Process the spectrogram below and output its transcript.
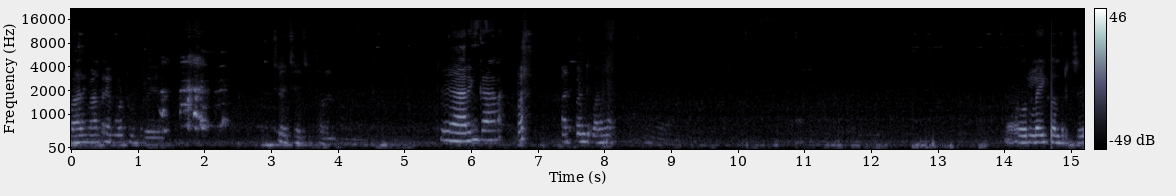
பாதி மாத்திரை போட்டு சரி சரி சரி தொடர்ந்து சரி யாரையும் காணோம். கட் பண்ணிட்டு பாருங்க. ஒரு லைக் வந்துருச்சு.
